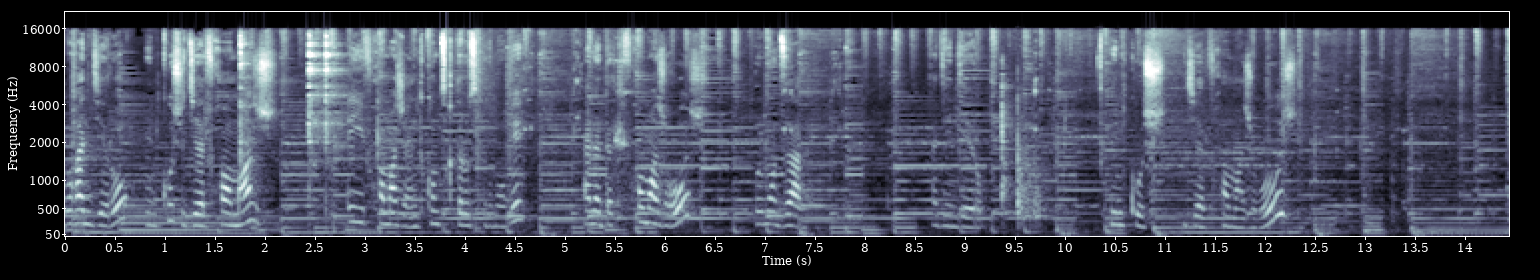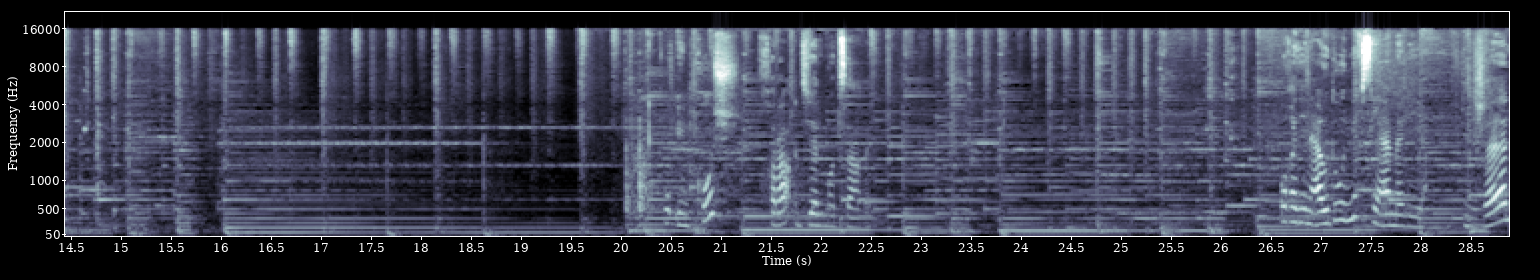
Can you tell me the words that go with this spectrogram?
وغنديرو une couche ديال ال fromage اي fromage عندكم تقدروا تخدموا به أنا درت ال fromage rouge والموتزاريلا غادي نديرو une couche ديال ال fromage rouge و une couche أخرى ديال الموتزاريلا وغادي نعاودو نفس العملية الدنجال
